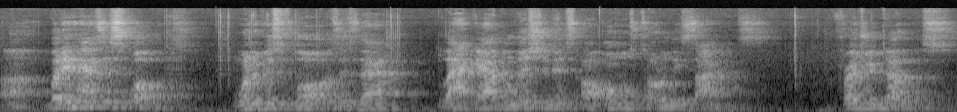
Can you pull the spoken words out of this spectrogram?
Uh, but it has its flaws. One of its flaws is that black abolitionists are almost totally silenced. Frederick Douglass,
